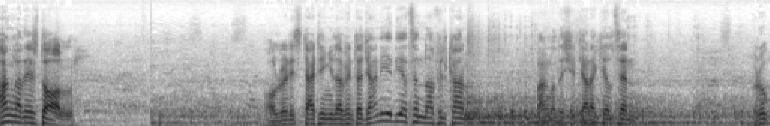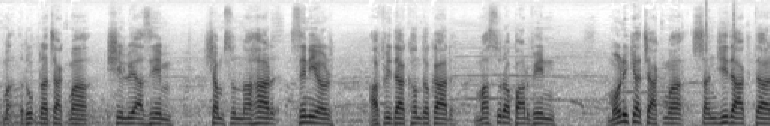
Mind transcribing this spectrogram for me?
বাংলাদেশ দল। অলরেডি স্টার্টিং ইলেভেনটা জানিয়ে দিয়েছেন নাফিল খান। বাংলাদেশের যারা খেলছেন রূপনা চাকমা, শিলু আজিম শামসুন নাহার সিনিয়র আফিদা খন্দকার, মাসুরা পারভিন মনিকা চাকমা, সঞ্জিদা আক্তার,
